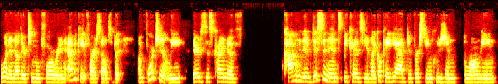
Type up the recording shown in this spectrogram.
one another to move forward and advocate for ourselves. But unfortunately, there's this kind of cognitive dissonance because you're like, okay, yeah, diversity, inclusion, belonging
